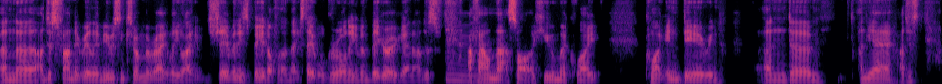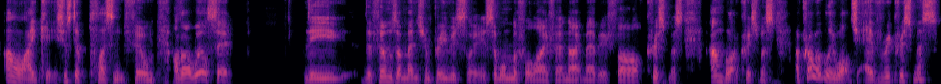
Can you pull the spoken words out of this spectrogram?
And uh, I just found it really amusing because remember rightly, like shaving his beard off, and the next day it will grow on even bigger again. I just I Mm. found that sort of humor quite quite endearing, and um, and yeah, I just I like it. It's just a pleasant film. Although I will say, the the films I mentioned previously, It's a Wonderful Life and A Nightmare Before Christmas and Black Christmas, I probably watch every Christmas.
